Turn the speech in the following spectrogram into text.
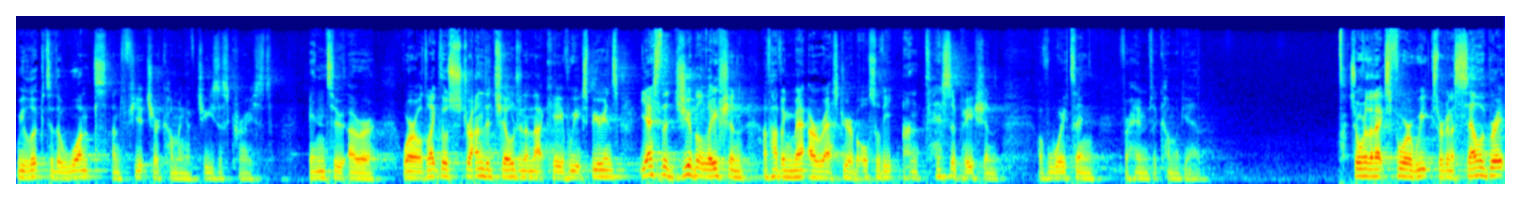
we look to the once and future coming of Jesus Christ into our world. Like those stranded children in that cave, we experience, yes, the jubilation of having met our rescuer, but also the anticipation of waiting for him to come again. So, over the next four weeks, we're going to celebrate,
